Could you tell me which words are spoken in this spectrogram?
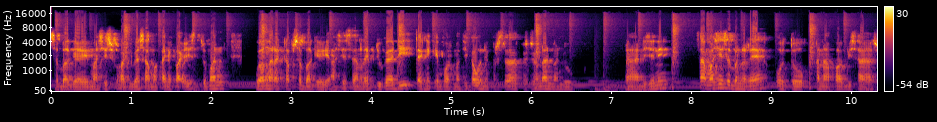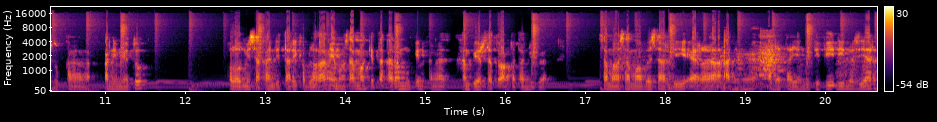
sebagai mahasiswa juga sama kayak Pak Is cuman gue ngerekap sebagai asisten lab juga di Teknik Informatika Universitas Krishnan Bandung. Nah di sini sama sih sebenarnya untuk kenapa bisa suka anime itu kalau misalkan ditarik ke belakang emang sama. Kita karena mungkin karena hampir satu angkatan juga. Sama-sama besar di era anime ada tayang di TV di Indosiar.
